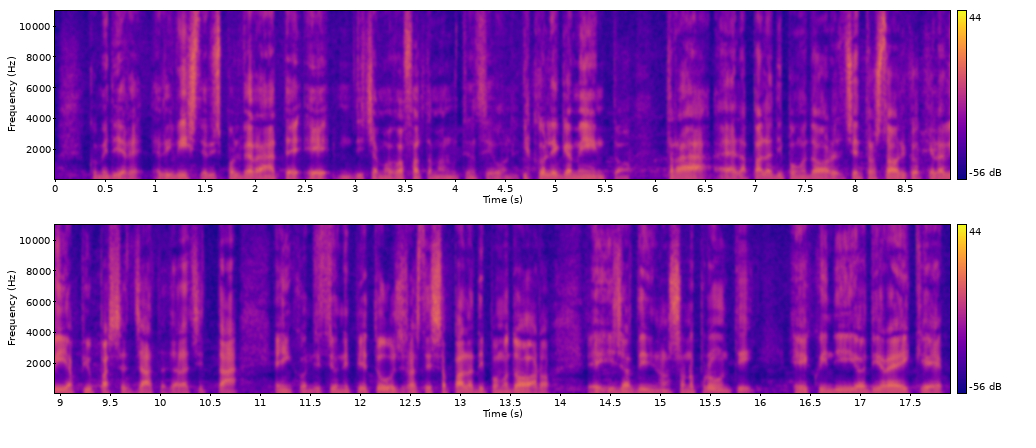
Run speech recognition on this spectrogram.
dire, riviste, rispolverate e diciamo va fatta manutenzione. Il collegamento tra eh, la palla di pomodoro e il centro storico che è la via più passeggiata della città è in condizioni pietose, la stessa palla di pomodoro e i giardini non sono pronti e quindi io direi che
